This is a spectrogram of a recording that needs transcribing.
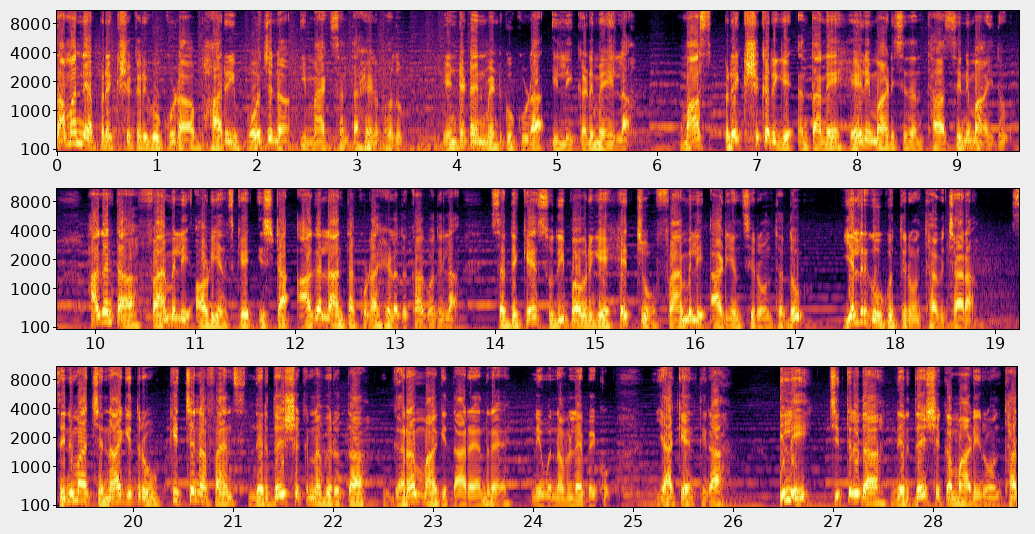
ಸಾಮಾನ್ಯ ಪ್ರೇಕ್ಷಕರಿಗೂ ಕೂಡ ಭಾರಿ ಭೋಜನ ಈ ಮ್ಯಾಕ್ಸ್ ಅಂತ ಹೇಳಬಹುದು ಎಂಟರ್ಟೈನ್ಮೆಂಟ್ಗೂ ಕೂಡ ಇಲ್ಲಿ ಕಡಿಮೆ ಇಲ್ಲ. ಮಾಸ್ ಪ್ರೇಕ್ಷಕರಿಗೆ ಅಂತಾನೆ ಹೇಳಿ ಮಾಡಿಸಿದಂಥ ಸಿನಿಮಾ ಇದು. ಹಾಗಂತ ಫ್ಯಾಮಿಲಿ ಆಡಿಯನ್ಸ್ಗೆ ಇಷ್ಟ ಆಗಲ್ಲ ಅಂತ ಕೂಡ ಹೇಳೋದಕ್ಕಾಗೋದಿಲ್ಲ. ಸದ್ಯಕ್ಕೆ ಸುದೀಪ್ ಅವರಿಗೆ ಹೆಚ್ಚು ಫ್ಯಾಮಿಲಿ ಆಡಿಯನ್ಸ್ ಇರುವಂಥದ್ದು ಎಲ್ರಿಗೂ ಗೊತ್ತಿರುವಂತಹ ವಿಚಾರ. ಸಿನಿಮಾ ಚೆನ್ನಾಗಿದ್ರೂ ಕಿಚ್ಚನ ಫ್ಯಾನ್ಸ್ ನಿರ್ದೇಶಕನ ವಿರುದ್ಧ ಗರಂ ಆಗಿದ್ದಾರೆ ಅಂದ್ರೆ ನೀವು ನಂಬಲೇಬೇಕು ಯಾಕೆ ಅಂತೀರಾ? ಇಲ್ಲಿ ಚಿತ್ರದ ನಿರ್ದೇಶಕ ಮಾಡಿರುವಂತಹ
